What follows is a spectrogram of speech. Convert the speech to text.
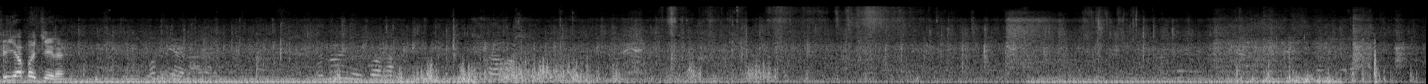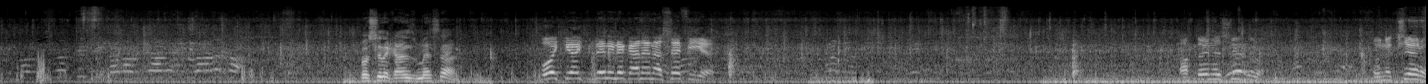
Φύγε από εκεί ρε. Πώς είναι κανείς μέσα; Όχι, όχι, δεν είναι κανένας, έφυγε. Αυτό είναι σίγουρο. Τον ξέρω.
